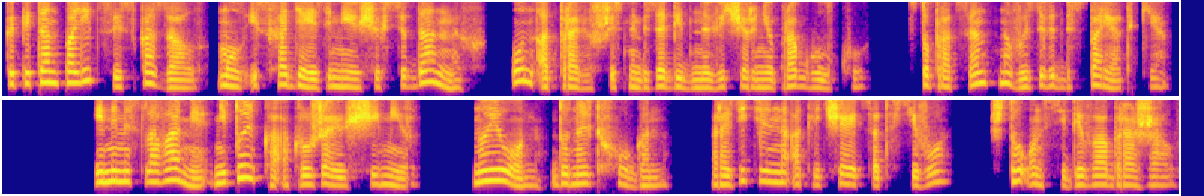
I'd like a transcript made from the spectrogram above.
Капитан полиции сказал, мол, исходя из имеющихся данных, он, отправившись на безобидную вечернюю прогулку, стопроцентно вызовет беспорядки. Иными словами, не только окружающий мир, но и он, Дональд Хоган, разительно отличается от всего, что он себе воображал.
